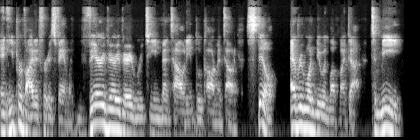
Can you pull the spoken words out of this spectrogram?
and he provided for his family. Very, very, very routine mentality and blue collar mentality. Still, everyone knew and loved my dad. To me,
